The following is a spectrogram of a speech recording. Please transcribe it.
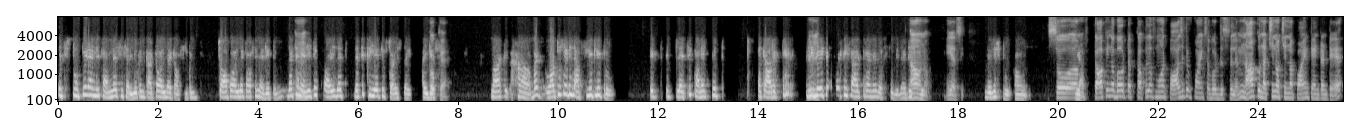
it's stupid and it's unnecessary you can cut all that off you can chop all that off in editing that's an Hmm. Editing choice that that's creative choice that I guess okay నాకు but what you said is absolutely true It it let's connect with a character relatability factor అనేది వస్తుంది. దట్ ఈస్ అవును. yes. దట్ ఈస్ ట్రూ అవును. So. Talking about a couple of more positive points about this film నాకు నచ్చిన చిన్న పాయింట్ ఏంటంటే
